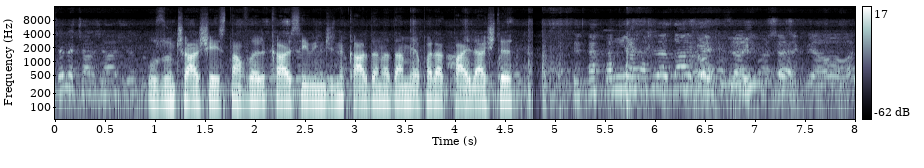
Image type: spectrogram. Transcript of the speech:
Sen de çarşı ha şuraya. Uzun çarşı esnafları kar sevincini kardan adam yaparak paylaştı. Bunun yaş biraz daha genç. Güzel, yumuşacık bir hava var.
